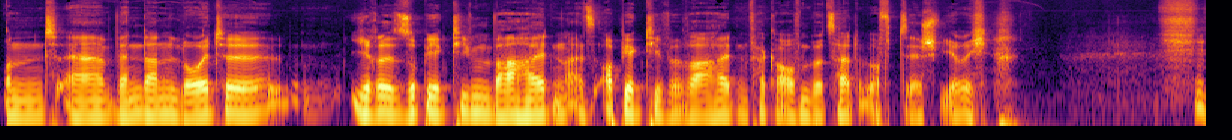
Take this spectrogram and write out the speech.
Und äh, wenn dann Leute ihre subjektiven Wahrheiten als objektive Wahrheiten verkaufen, wird es halt oft sehr schwierig.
